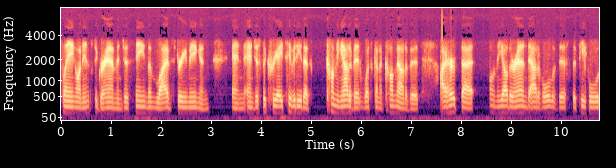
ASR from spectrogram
playing on Instagram and just seeing them live streaming and and and just the creativity that's coming out of it and what's going to come out of it. I hope that on the other end, out of all of this, that people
